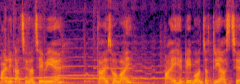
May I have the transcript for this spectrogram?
বাড়ির কাছে কাছে বিয়ে, তাই সবাই পায়ে হেঁটেই বরযাত্রী আসছে।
